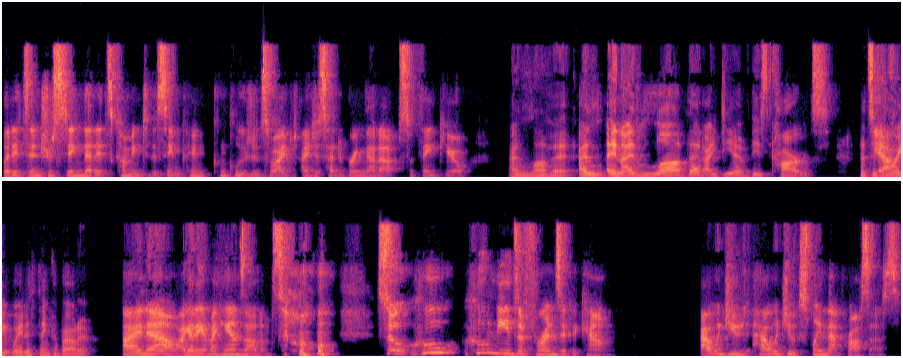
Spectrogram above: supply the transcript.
but it's interesting that it's coming to the same con- conclusion. So I, I just had to bring that up. So thank you. I love it. I and i love that idea of these cards. That's a yeah. great way to think about it. I know. I got to get my hands on them so so who who needs a forensic account how would you how would you explain that process?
